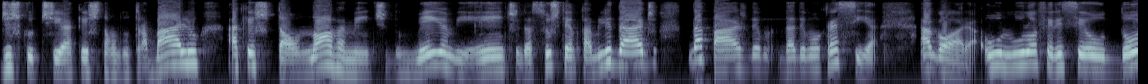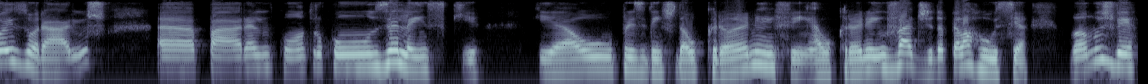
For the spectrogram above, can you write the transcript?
discutir a questão do trabalho, a questão, novamente, do meio ambiente, da sustentabilidade, da paz, de, da democracia. Agora, o Lula ofereceu dois horários uh, para o encontro com o Zelensky que é o presidente da Ucrânia, enfim, a Ucrânia invadida pela Rússia. Vamos ver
